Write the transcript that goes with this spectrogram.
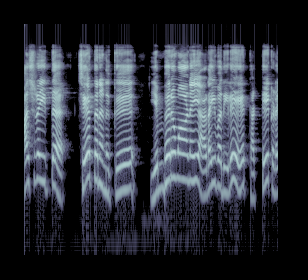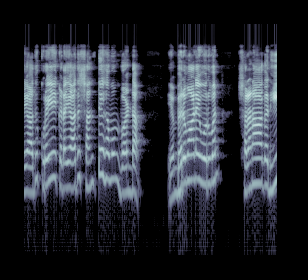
ஆசிரயித்த சேத்தனனுக்கு எம்பெருமானை அடைவதிலே தட்டே கிடையாது குறையே கிடையாது சந்தேகமும் வேண்டாம். எம்பெருமானை ஒருவன் சரணாகதி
